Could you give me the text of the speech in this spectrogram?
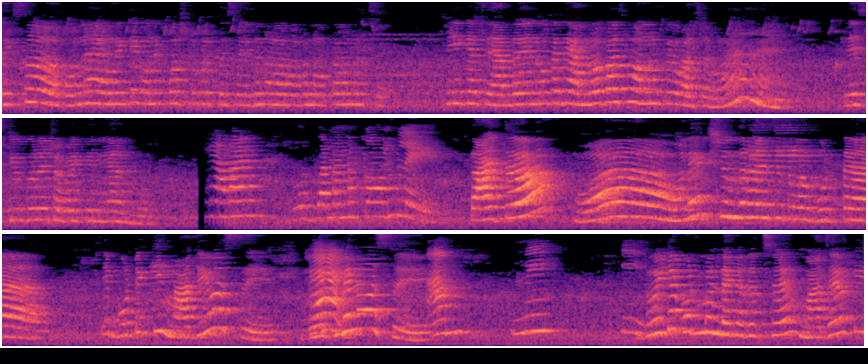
দেখছ বন্যায় অনেকে অনেক কষ্ট করতেছে এই জন্য আমার বাবা নৌকা বানাচ্ছে। ঠিক আছে আমরা এই নৌকা দিয়ে আমরাও বাঁচবো অন্যকেও বাঁচাবো হ্যাঁ? রেস্কিউ করে সবাইকে নিয়ে আসব। আমার বানানো কমপ্লিট তাই তো? অনেক সুন্দর হয়েছে তোমার বোটটা। এই বোটে কি মাঝিও আছে? বোটম্যানও আছে? দুইটা বোটম্যান দেখা যাচ্ছে। মাঝেও কি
